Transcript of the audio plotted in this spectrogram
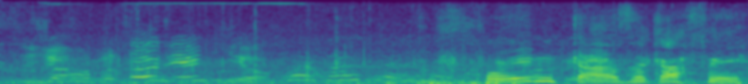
Sujou a roupa todinha aqui, ó. Foi em casa café.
